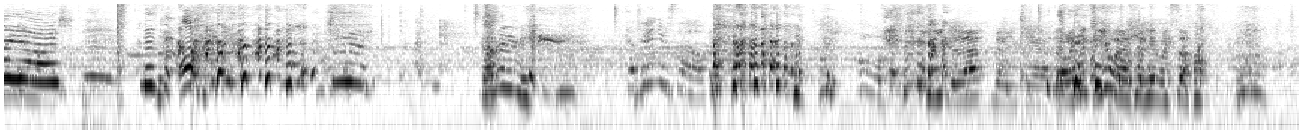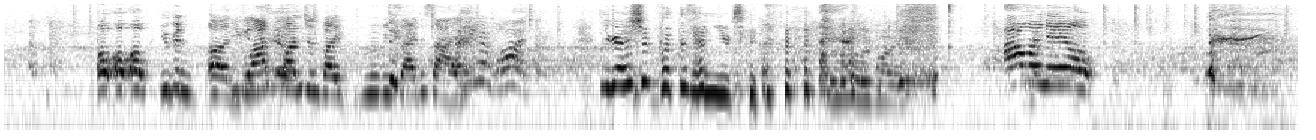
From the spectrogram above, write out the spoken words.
my gosh. This. Stop hitting me. Stop yourself. Can you do that? No, you can't. Oh, it's you when I can hit myself. Oh, oh, oh! You can uh, block punches by moving side to side. I side. think I watched. You guys should put this on YouTube. This is really funny. Ow, my nail! I don't even know if I'm hitting. Duck him.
